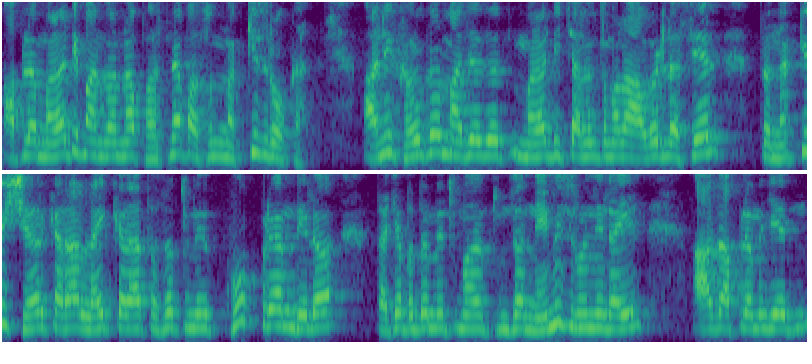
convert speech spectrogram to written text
आपल्या मराठी बांधवांना फसण्यापासून नक्कीच रोका. आणि खरोखर माझं जर मराठी चॅनल तुम्हाला आवडलं असेल तर नक्की शेअर करा लाईक करा. तसं तुम्ही खूप प्रेम दिलं त्याच्याबद्दल मी तुम्हाला तुमचा नेहमीच ऋणी राहील. आज आपलं म्हणजे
